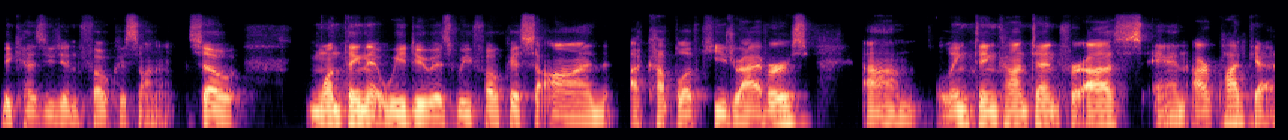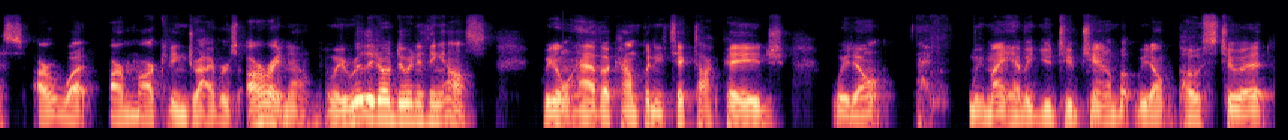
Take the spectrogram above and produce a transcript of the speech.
because you didn't focus on it. So, one thing that we do is we focus on a couple of key drivers. Um, LinkedIn content for us and our podcasts are what our marketing drivers are right now. And we really don't do anything else we don't have a company TikTok page. We don't, we might have a YouTube channel, but we don't post to it.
